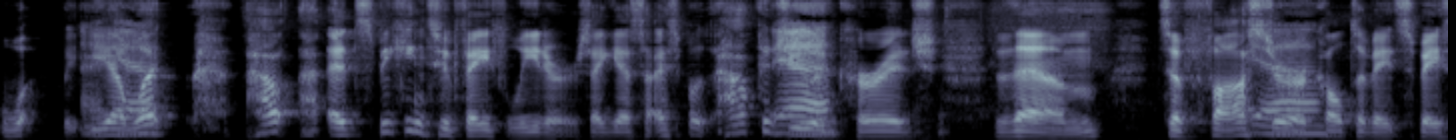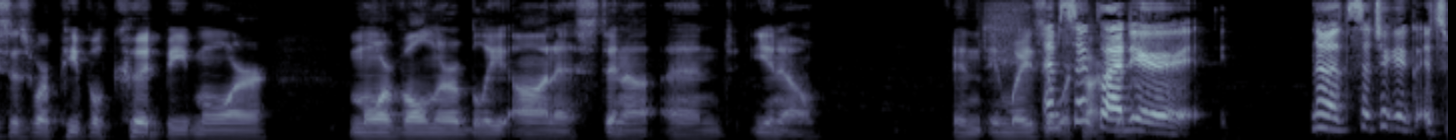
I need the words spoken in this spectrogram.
what, yeah, What? How? It's speaking to faith leaders, I guess. I suppose. How could yeah. you encourage them to foster yeah. or cultivate spaces where people could be more, more vulnerably honest and uh, and you know, in in ways. I'm so glad about. you're. No, it's such a good. It's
